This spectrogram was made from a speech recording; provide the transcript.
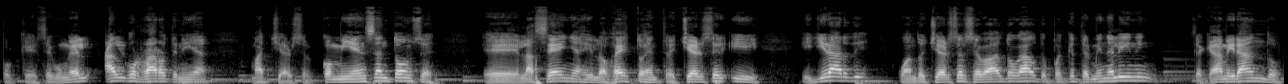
porque según él algo raro tenía Matt Scherzer. Comienza entonces eh, las señas y los gestos entre Scherzer y, Girardi. Cuando Scherzer se va al dogout después que termina el inning, se queda mirando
